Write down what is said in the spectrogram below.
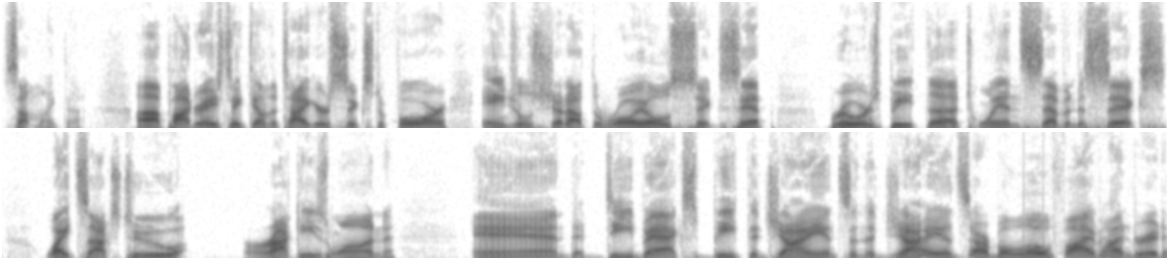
Something like that. Uh, Padres take down the Tigers six to four. Angels shut out the Royals six zip. Brewers beat the Twins seven to six. White Sox two, Rockies one, and the D backs beat the Giants, and the Giants are below 500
